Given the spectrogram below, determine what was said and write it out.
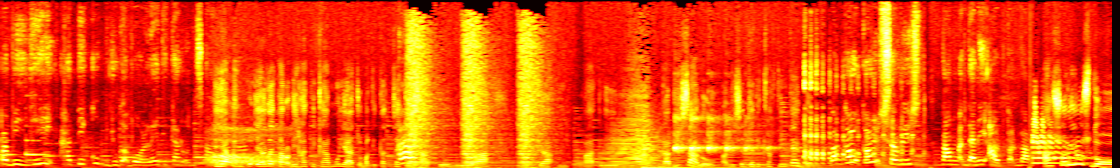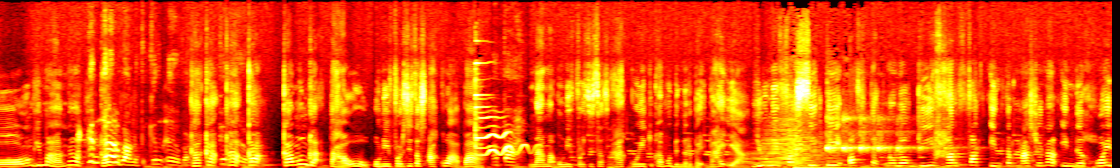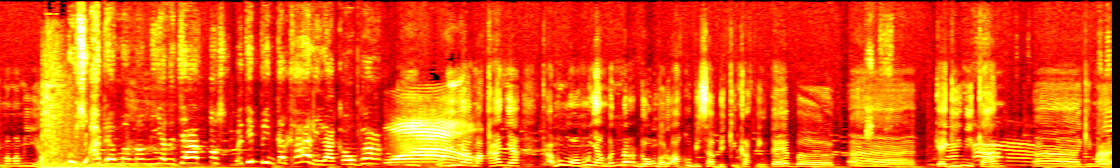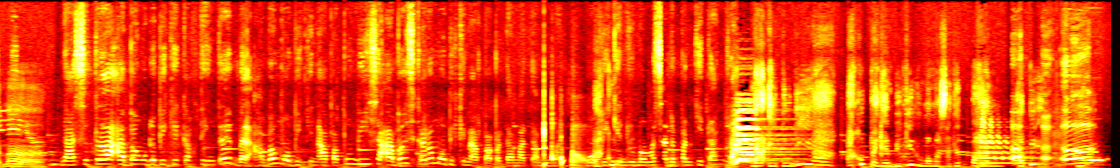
Berapa biji. Hatiku juga boleh ditaruh di sana. Iya ampun ya udah taruh di hati kamu ya. Coba kita cek ya satu dua tiga empat lima. Nggak bisa loh. Nggak bisa jadi crafting table. Bang kau serius tamat dari Alphard bang? Ah serius dong. Gimana? Tekan E bang, tekan bang. Kakak, kak, kak, kamu nggak tahu universitas aku apa? Apa? Nama universitas aku itu kamu dengar baik-baik ya. University of Technology Harvard International in the Hoy Mamma Mia. Us ada Mama Mia Lejatos. Berarti pintar kali lah kau bang. Oh iya makanya kamu ngomong yang bener dong baru aku bisa bikin crafting table. Ah, kayak gini kan? Ah, gimana? Nah setelah abang udah bikin crafting table, abang mau bikin apa pun bisa. Abang sekarang mau bikin apa pertama-tama? Mau Aku- bikin rumah masa depan kita nggak? Nah itu dia. Aku pengen bikin rumah masa depan. Tapi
